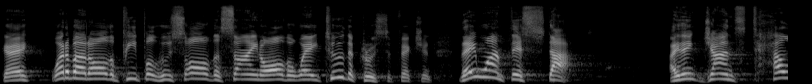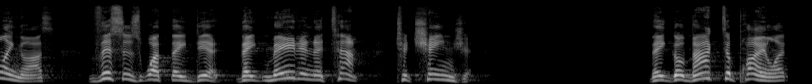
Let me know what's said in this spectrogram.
okay, what about all the people who saw the sign all the way to the crucifixion? They want this stopped. I think John's telling us this is what they did. They made an attempt to change it. They go back to Pilate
